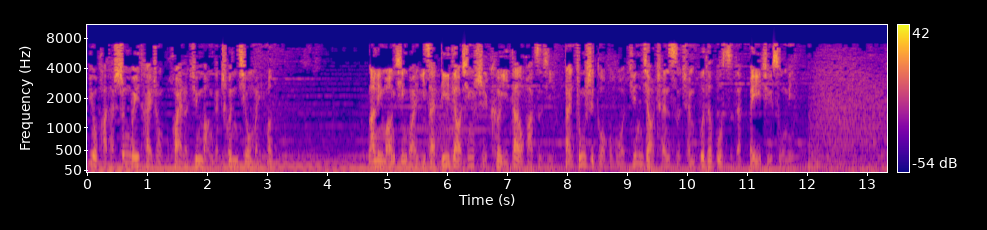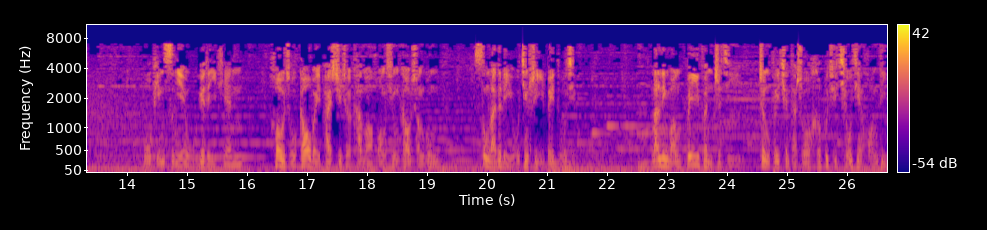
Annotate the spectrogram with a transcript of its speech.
又怕他声威太重，坏了君王的春秋美梦。兰陵王尽管一再低调行事，刻意淡化自己，但终是躲不过君叫臣死，臣不得不死的悲剧宿命。武平四年五月的一天，后主高伟派使者看望皇兄高长恭。送来的礼物竟是一杯毒酒，兰陵王悲愤至极。郑妃劝他说：“何不去求见皇帝？”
